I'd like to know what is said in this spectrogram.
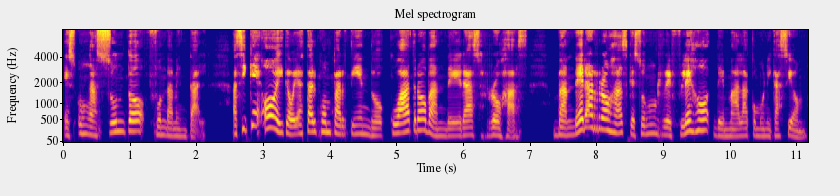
es un asunto fundamental. Así que hoy te voy a estar compartiendo cuatro banderas rojas. Banderas rojas que son un reflejo de mala comunicación.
